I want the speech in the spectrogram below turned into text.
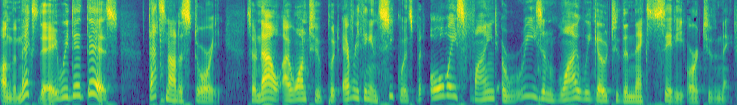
On the next day we did this. That's not a story. So now I want to put everything in sequence, but always find a reason why we go to the next city or to the next.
